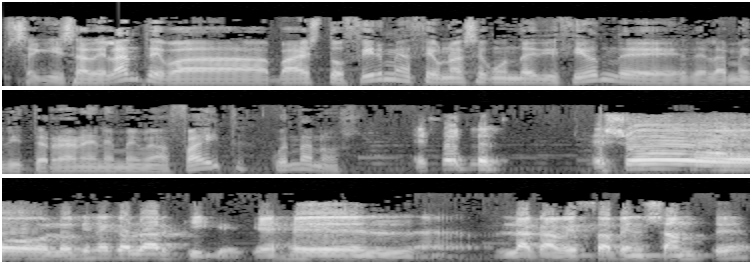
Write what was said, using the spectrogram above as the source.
¿seguís adelante? ¿Va, va esto firme hacia una segunda edición de, la Mediterranean MMA Fight? Cuéntanos. Eso, eso lo tiene que hablar Quique, que es el, la cabeza pensante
